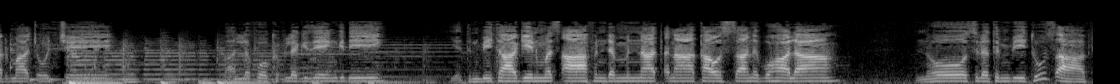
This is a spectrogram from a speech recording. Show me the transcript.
አድማጮቼ ባለፈው ክፍለ ጊዜ እንግዲህ የትንቢተ አጌን መጽሐፍ እንደምናጠና ካወሳን በኋላ እነሆ ስለ ትንቢቱ ጸሐፊ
